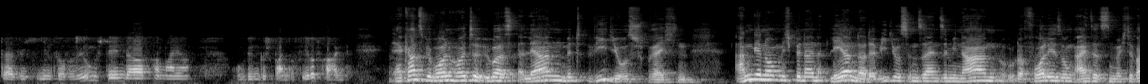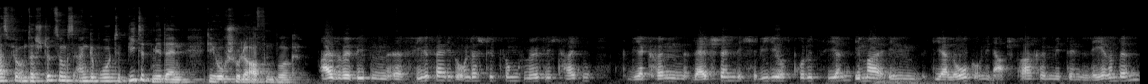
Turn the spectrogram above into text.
dass ich Ihnen zur Verfügung stehen darf, Herr Mayer, und bin gespannt auf Ihre Fragen. Herr Kanz, wir wollen heute über das Lernen mit Videos sprechen. Angenommen, ich bin ein Lehrender, der Videos in seinen Seminaren oder Vorlesungen einsetzen möchte. Was für Unterstützungsangebote bietet mir denn die Hochschule Offenburg? Also wir bieten äh, vielfältige Unterstützungsmöglichkeiten. Wir können selbstständig Videos produzieren, immer im Dialog und in Absprache mit den Lehrenden.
